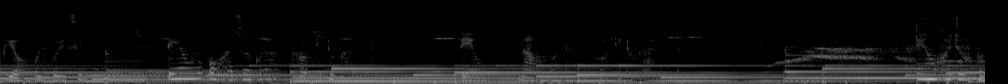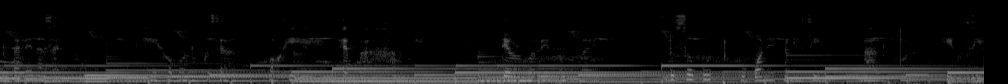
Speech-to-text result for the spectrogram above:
প্ৰিয় হৈ পৰিছিল মোৰ? তেওঁ অহা যোৱা কৰা প্ৰতিটো বাট তেওঁ নাও বন্ধা প্ৰতিটো ঘাট তেওঁ হয়তো কোনোকালে নাজানিব। সেই হ'ব নোখোজা অশেষ হেঁপাহ সামৰি। তেওঁৰ বাবে কোনোবাই দুচকুত কোপনে পিন্ধিছিল ভালপোৱাৰ সেউজীয়া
